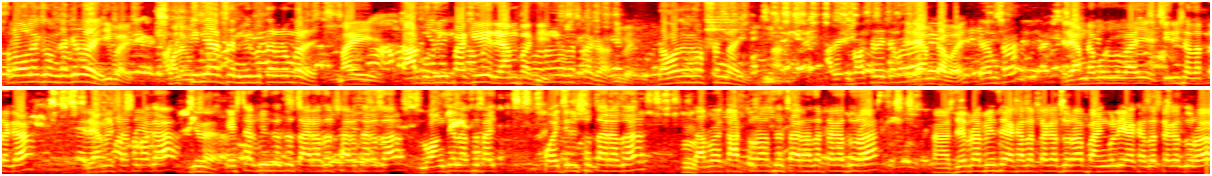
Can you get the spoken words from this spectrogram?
আসসালামু আলাইকুম জাকির ভাই। জি ভাই কি নিয়ে আসছেন মিরপুর তেরো নম্বরে? ভাই তার কোচিং পাখি র্যাম পাখি। টাকা। জি ভাই। অপশন নাই? আর এই পাশের এটা ভাই? র্যামটা ভাই। র্যামটা? র্যামটা পড়বে ভাই তিরিশ হাজার টাকা। র্যামের টাকা। জি ভাই। স্টার পিন্স আছে চার হাজার সাড়ে চার হাজার। লং টেল আছে ভাই পঁয়ত্রিশশো চার হাজার। তারপরে কাঠটোর আছে চার হাজার টাকা জোড়া। জেব্রা পিন্স এক হাজার টাকা জোড়া বাঙ্গলি এক হাজার টাকা জোড়া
